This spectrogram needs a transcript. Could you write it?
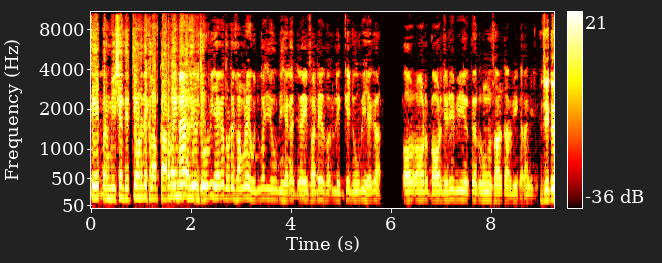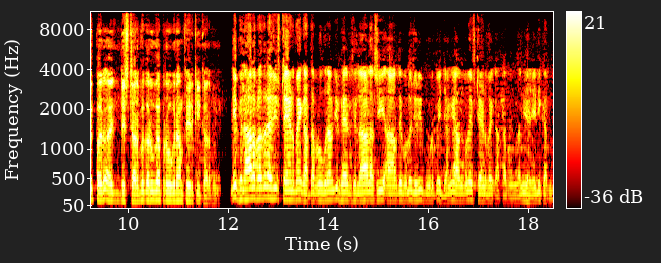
ਕੇ ਪਰਮਿਸ਼ਨ ਦਿੱਤੀ ਉਹਨਾਂ ਦੇ ਖਿਲਾਫ ਕਾਰਵਾਈ ਨਹੀਂ ਕਰਦੇ ਜੋ- ਵੀ ਹੈਗਾ ਤੁਹਾਡੇ ਸਾਹਮਣੇ ਹੋ ਜਾਊਗਾ ਜੀ ਜੋ ਵੀ ਹੈਗਾ ਚਾਹੇ ਸਾਡੇ ਲਿਖ ਕੇ ਜੋ ਵੀ ਹੈਗਾ ਔਰ ਔਰ ਰਿਕਾਰਡ ਜਿਹੜੇ ਵੀ ਕਾਨੂੰਨ ਅਨੁਸਾਰ ਕਾਰਵਾਈ ਕਰਾਂਗੇ ਜੀ। ਜੇ ਕੋਈ ਡਿਸਟਰਬ ਕਰੂਗਾ ਪ੍ਰੋਗਰਾਮ ਫਿਰ ਕੀ ਕਰੋਗੇ ਨਹੀਂ ਫਿਲਹਾਲ ਬ੍ਰਦਰ ਅਸੀਂ ਸਟੈਂਡ ਬਾਈ ਕਰਦਾ ਪ੍ਰੋਗਰਾਮ ਜੀ ਫਿਰ ਫਿਲਹਾਲ ਅਸੀਂ ਆਪਦੇ ਵੱਲੋਂ ਜਿਹੜੀ ਰਿਪੋਰਟ ਭੇਜਾਂਗੇ ਆਪਦੇ ਵੱਲੋਂ ਸਟੈਂਡ ਬਾਈ ਕਰਦਾ ਪ੍ਰੋਗਰਾਮ ਜੀ ਹਜੇ ਨਹੀਂ ਕਰਨਾ।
